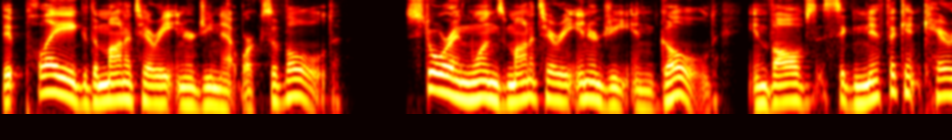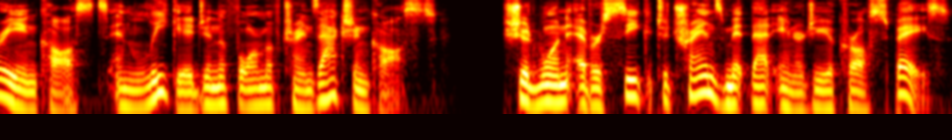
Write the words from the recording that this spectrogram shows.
that plague the monetary energy networks of old. Storing one's monetary energy in gold involves significant carrying costs and leakage in the form of transaction costs, should one ever seek to transmit that energy across space.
